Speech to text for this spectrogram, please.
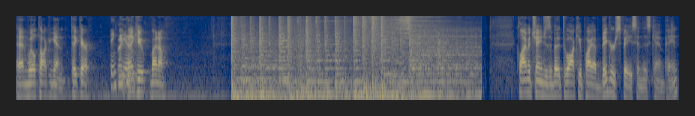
and we'll talk again. Take care. Thank, thank you. Thank you. Bye now. Climate change is about to occupy a bigger space in this campaign.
